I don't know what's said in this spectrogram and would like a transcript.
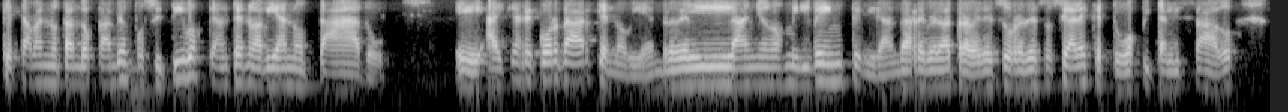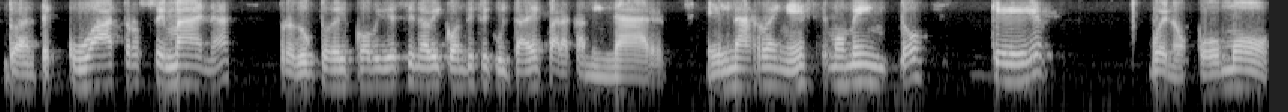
que estaban notando cambios positivos que antes no había notado. Eh, hay que recordar que en noviembre del año 2020, Miranda reveló a través de sus redes sociales que estuvo hospitalizado durante cuatro semanas, producto del COVID-19 y con dificultades para caminar. Él narró en ese momento que bueno, cómo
